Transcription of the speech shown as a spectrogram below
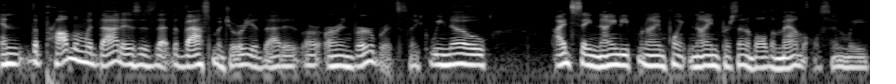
And the problem with that is, is that the vast majority of that is, are, are invertebrates. Like we know, I'd say 99.9% of all the mammals, and we,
